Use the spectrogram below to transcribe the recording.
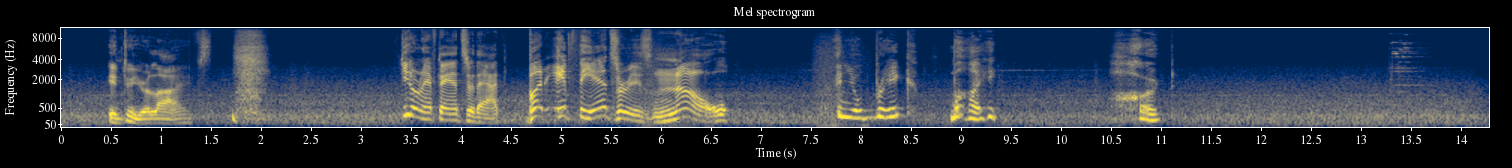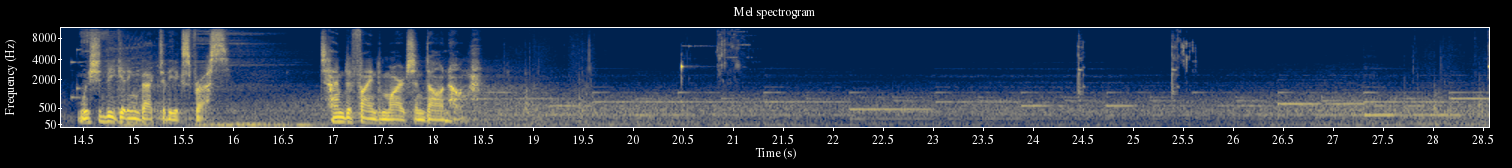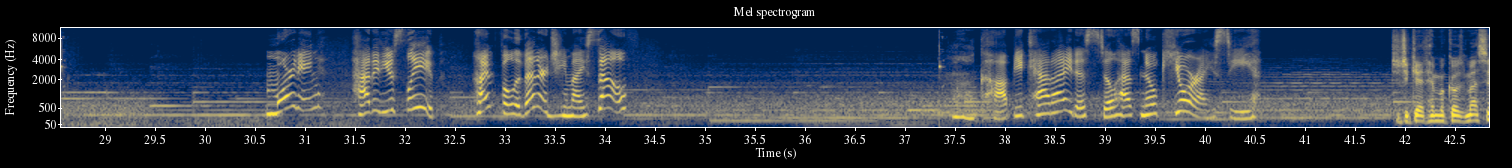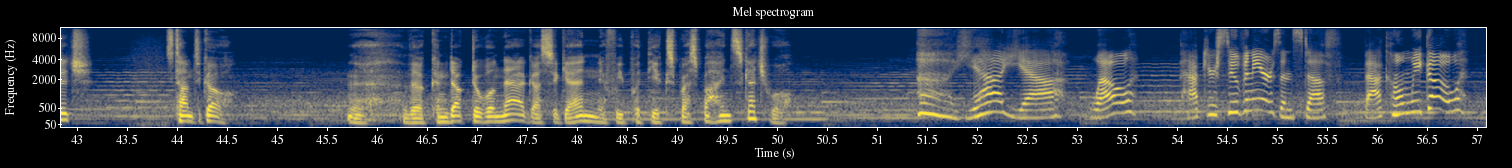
into your lives? you don't have to answer that. But if the answer is no, then you'll break my heart. We should be getting back to the Express. Time to find March and Dan Heng. Morning! How did you sleep? I'm full of energy myself. Oh, copycatitis still has no cure, I see. Did you get Himeko's message? It's time to go. The conductor will nag us again if we put the express behind schedule. yeah, yeah. Well, pack your souvenirs and stuff. Back home we go.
